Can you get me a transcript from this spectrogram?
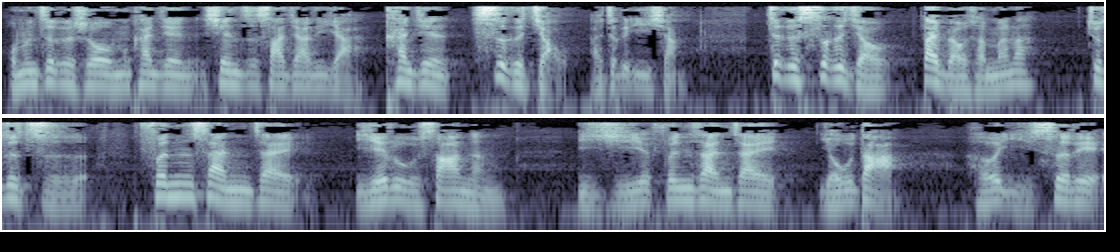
我们这个时候，我们看见先知撒加利亚看见四个角啊，这个意象，这个四个角代表什么呢？就是指分散在耶路撒冷，以及分散在犹大和以色列，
